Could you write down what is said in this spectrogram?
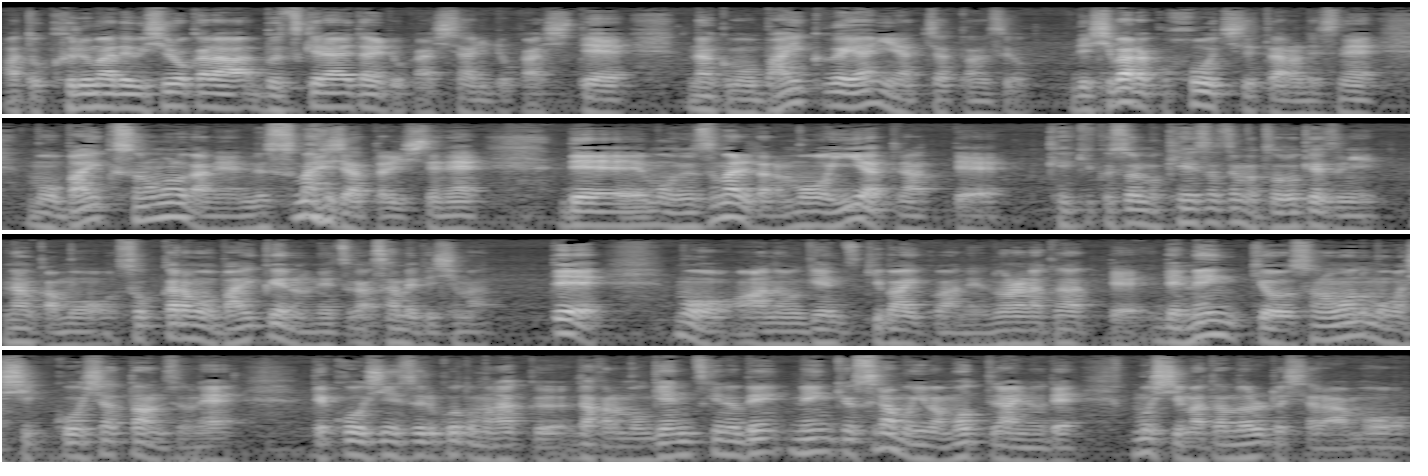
あと車で後ろからぶつけられたりとかしたりとかして、なんかもうバイクが嫌になっちゃったんですよ。で、しばらく放置してたらですね、もうバイクそのものがね、盗まれちゃったりしてね、で、もう盗まれたらもういいやってなって、結局それも警察にも届けずに、なんかもうそこからもうバイクへの熱が冷めてしまって、もうあの原付バイクはね乗らなくなってで免許そのものも執行しちゃったんですよね。で更新することもなくだからもう原付の免許すらも今持ってないのでもしまた乗るとしたらも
